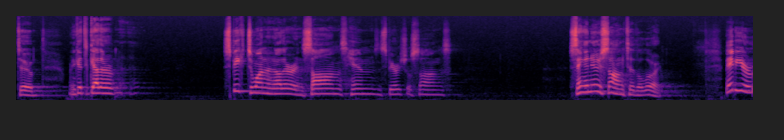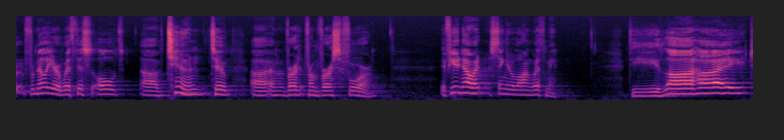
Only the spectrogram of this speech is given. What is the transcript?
to when you get together, speak to one another in psalms, hymns, and spiritual songs. Sing a new song to the Lord. Maybe you're familiar with this old uh, tune to, uh, from verse 4. If you know it, sing it along with me. Delight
